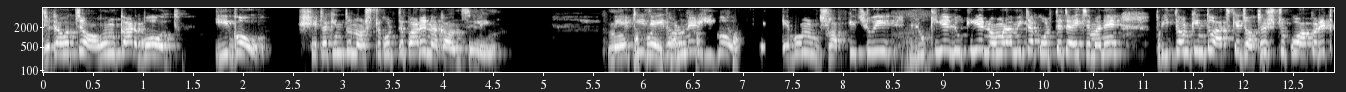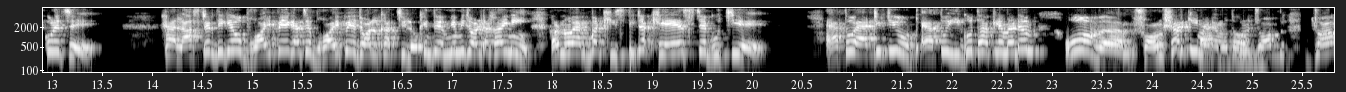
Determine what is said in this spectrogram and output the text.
যেটা হচ্ছে অহংকার বোধ ইগো সেটা কিন্তু নষ্ট করতে পারে না কাউন্সিলিং মেয়েটি এখানে ধরনের ইগো এবং সবকিছুই লুকিয়ে লুকিয়ে নোংরামিটা করতে চাইছে মানে প্রীতম কিন্তু আজকে যথেষ্ট কোঅপারেট করেছে। হ্যাঁ লাস্টের দিকে ও ভয় পেয়ে গেছে ভয় পেয়ে জল খাচ্ছিল কিন্তু এমনি এমনি জলটা খায়নি কারণ ও একবার খিস্তিটা খেয়ে এসছে গুছিয়ে। এত অ্যাটিটিউড এত ইগো থাকলে ম্যাডাম ও সংসার কি ম্যাডাম ও তো কোনো জব জব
